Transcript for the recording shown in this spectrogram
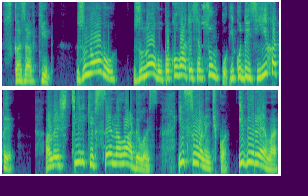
сказав кіт. Знову? Знову пакуватися в сумку і кудись їхати? Але ж тільки все наладилось. І сонечко, і дерева,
